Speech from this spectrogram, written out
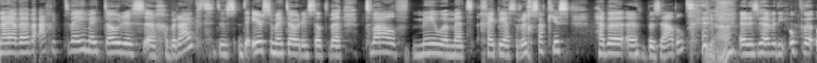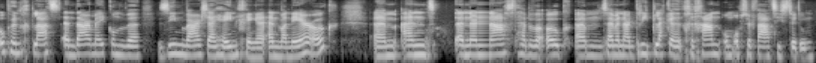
Nou ja, we hebben eigenlijk twee methodes uh, gebruikt. Dus de eerste methode is dat we twaalf meeuwen met GPS-rugzakjes hebben uh, bezadeld. Ja. en dus we hebben die op, op hun geplaatst en daarmee konden we zien waar zij heen gingen en wanneer ook. Um, en en daarnaast hebben we ook, um, zijn we naar drie plekken gegaan om observaties te doen.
